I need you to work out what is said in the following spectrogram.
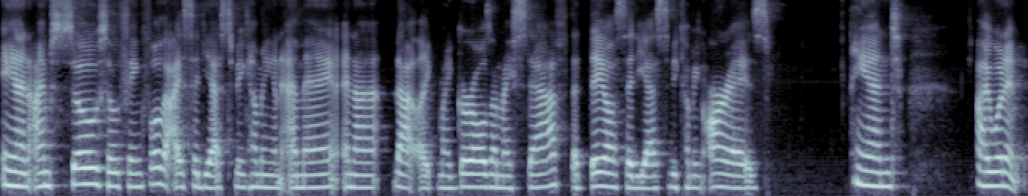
And I'm so, so thankful that I said yes to becoming an MA and I, that like my girls on my staff, that they all said yes to becoming RAs and I wouldn't,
